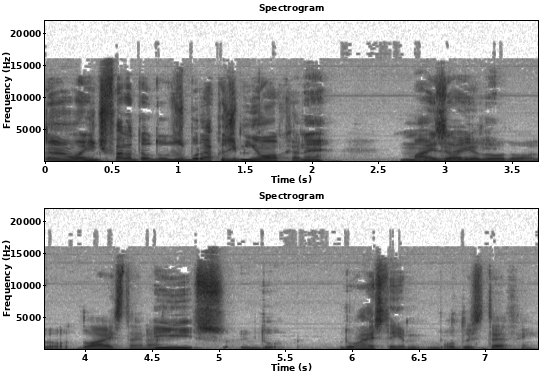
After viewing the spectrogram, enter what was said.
Não, a gente fala do- dos buracos de minhoca, né? Mas a aí. teoria do, do, do- do Einstein, né? Isso. Do, do Einstein. Ou do Stephen.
